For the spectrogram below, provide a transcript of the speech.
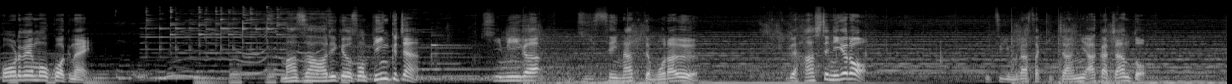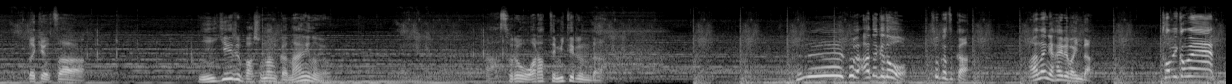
これでもう怖くない。まずは悪いけどそのピンクちゃん。君が犠牲になってもらう。で走って逃げろ。で次紫ちゃんに赤ちゃんと。だけどさ逃げる場所なんかないのよ。あそれを笑って見てるんだ。えー、これあだけどそっかそっか。穴に入ればいいんだ。飛び込め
